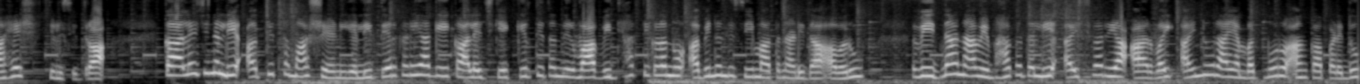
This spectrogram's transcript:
ಮಹೇಶ್ ತಿಳಿಸಿದರು. ಕಾಲೇಜಿನಲ್ಲಿ ಅತ್ಯುತ್ತಮ ಶ್ರೇಣಿಯಲ್ಲಿ ತೇರ್ಗಡೆಯಾಗಿ ಕಾಲೇಜಿಗೆ ಕೀರ್ತಿ ತಂದಿರುವ ವಿದ್ಯಾರ್ಥಿಗಳನ್ನು ಅಭಿನಂದಿಸಿ ಮಾತನಾಡಿದ ಅವರು, ವಿಜ್ಞಾನ ವಿಭಾಗದಲ್ಲಿ ಐಶ್ವರ್ಯ ಆರ್ವೈ ಐನೂರ ಎಂಬತ್ಮೂರು ಅಂಕ ಪಡೆದು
